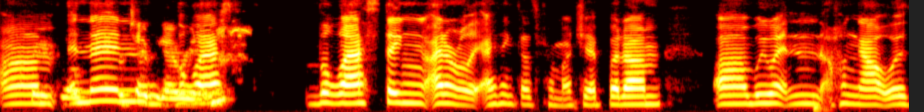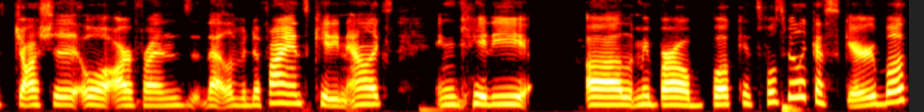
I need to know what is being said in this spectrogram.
right. um, cool. and then time you got the last, the last thing I don't really. I think that's pretty much it. But um, um, we went and hung out with Josh, well, our friends that live in Defiance, Katie and Alex, and Katie. Uh, let me borrow a book. It's supposed to be like a scary book,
